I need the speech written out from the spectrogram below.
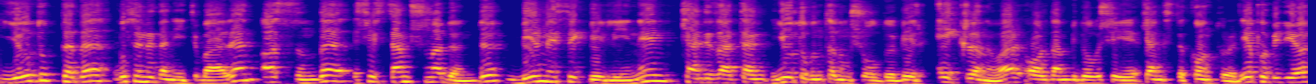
YouTube'da da bu seneden itibaren aslında sistem şuna döndü. Bir meslek birliğinin kendi zaten YouTube'un tanımış olduğu bir ekranı var. Oradan bir dolu şeyi kendisi de kontrol yapabiliyor.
